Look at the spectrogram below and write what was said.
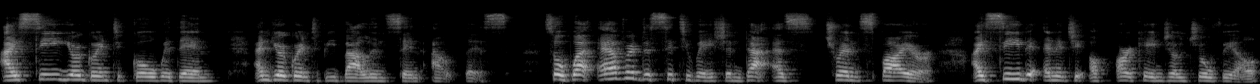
I see you're going to go within and you're going to be balancing out this. So whatever the situation that has transpired, I see the energy of Archangel Jophiel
